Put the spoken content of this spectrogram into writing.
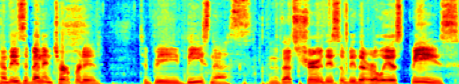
Now these have been interpreted to be bees' nests. And if that's true, these will be the earliest bees,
